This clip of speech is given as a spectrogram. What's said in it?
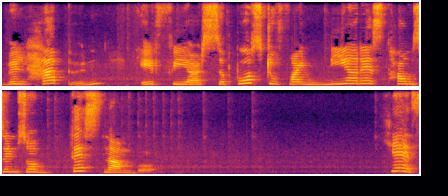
will happen if we are supposed to find nearest thousands of this number? Yes,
